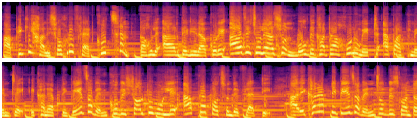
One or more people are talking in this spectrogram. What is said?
আপনি কি হালি শহরে ফ্ল্যাট খুঁজছেন? তাহলে আর দেরি না করে আজই চলে আসুন বলতে বলদেঘাটা হনুমেট অ্যাপার্টমেন্টে। এখানে আপনি পেয়ে যাবেন খুবই স্বল্প মূল্যে আপনার পছন্দের ফ্ল্যাটটি। আর এখানে আপনি পেয়ে যাবেন চব্বিশ ঘণ্টা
